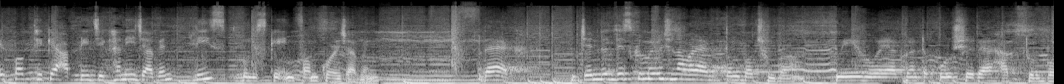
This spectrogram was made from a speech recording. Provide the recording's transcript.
এরপর থেকে আপনি যেখানেই যাবেন প্লিজ পুলিশকে ইনফর্ম করে যাবেন। দেখ জেন্ডার ডিসক্রিমিনেশন আমার একদম পছন্দ না। মেয়ে হয়ে এখন একটা পুরুষের গায়ে হাত তুলবো।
